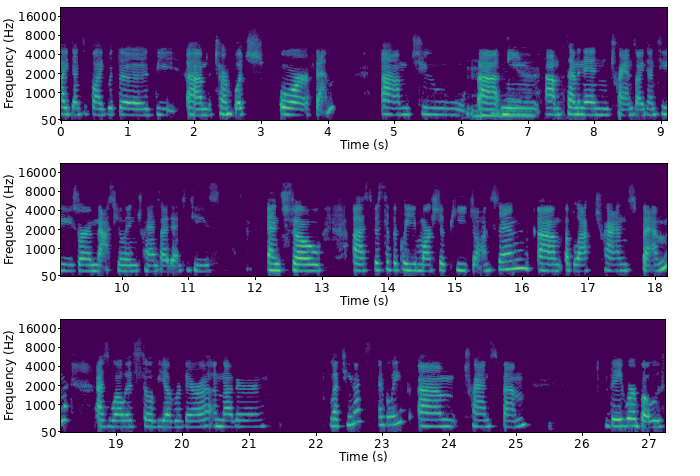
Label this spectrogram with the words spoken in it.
identified with the the um, the term butch or femme um, to uh, mm, mean um, feminine trans identities or masculine trans identities. And so, uh, specifically, Marsha P. Johnson, um, a Black trans femme, as well as Sylvia Rivera, another Latinx, I believe, um, trans femme. They were both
